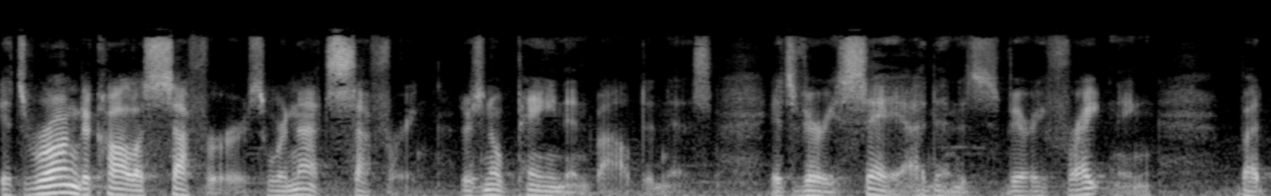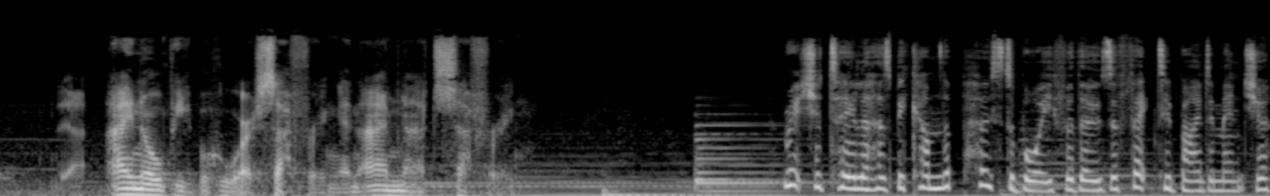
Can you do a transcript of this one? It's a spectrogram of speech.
it's wrong to call us sufferers. We're not suffering. There's no pain involved in this. It's very sad and it's very frightening, but I know people who are suffering, and I'm not suffering. Richard Taylor has become the poster boy for those affected by dementia,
